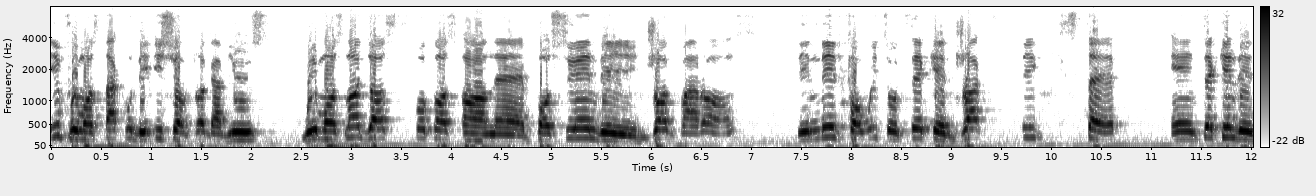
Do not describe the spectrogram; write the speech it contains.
if we must tackle the issue of drug abuse, we must not just focus on uh, pursuing the drug barons, the need for we to take a drastic step in taking the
